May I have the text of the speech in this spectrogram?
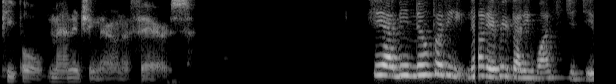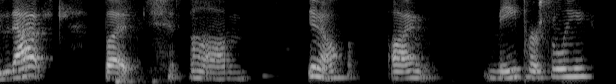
people managing their own affairs. Yeah, I mean, nobody, not everybody wants to do that, but um, you know, I'm me personally,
